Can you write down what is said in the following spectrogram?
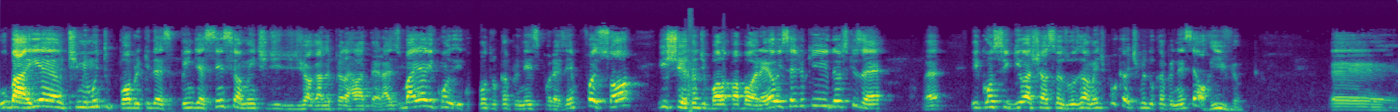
O Bahia é um time muito pobre que depende essencialmente de, de jogada pelas laterais. O Bahia contra o Campinense, por exemplo, foi só enxergando de bola para Borel e seja o que Deus quiser. Né? E conseguiu achar seus gols realmente porque o time do Campinense é horrível. É...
